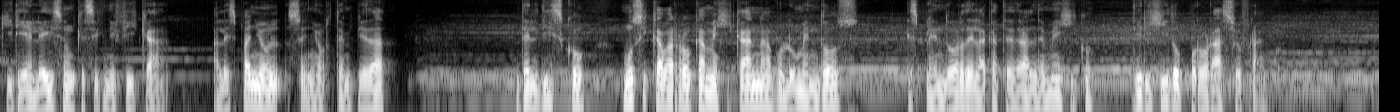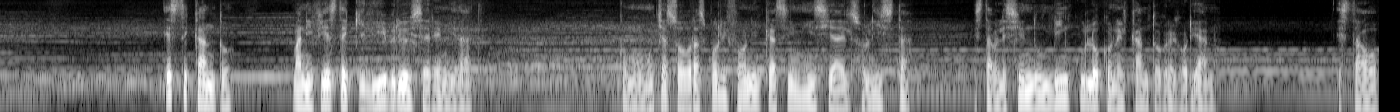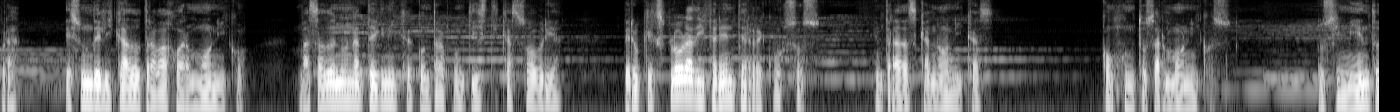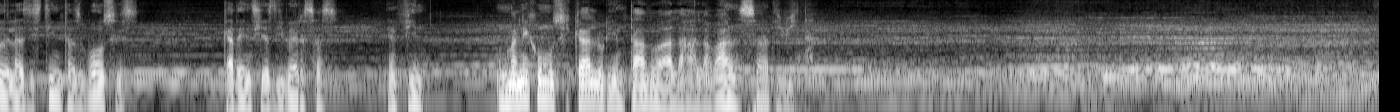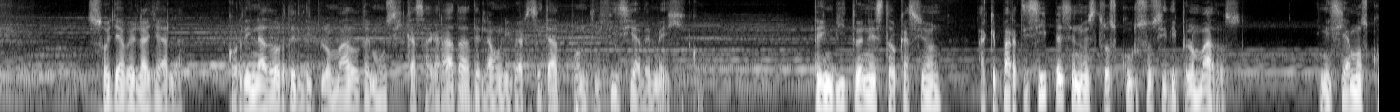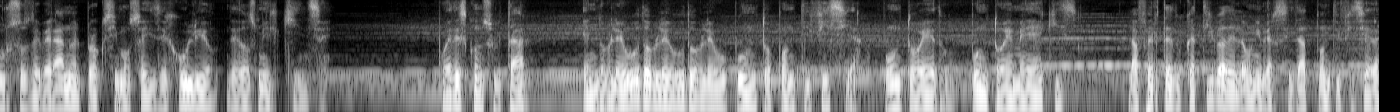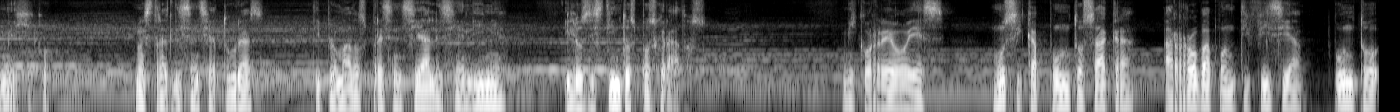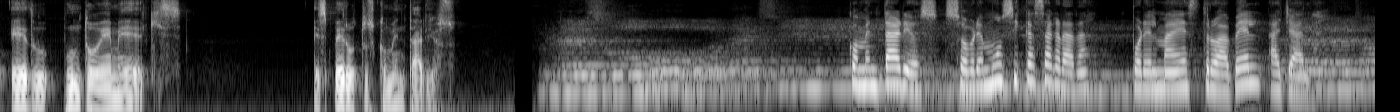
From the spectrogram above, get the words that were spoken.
Kyrie eleison que significa al español Señor ten piedad. Del disco Música Barroca Mexicana, volumen 2, Esplendor de la Catedral de México, dirigido por Horacio Franco. Este canto manifiesta equilibrio y serenidad. Como muchas obras polifónicas inicia el solista, estableciendo un vínculo con el canto gregoriano. Esta obra es un delicado trabajo armónico, basado en una técnica contrapuntística sobria, pero que explora diferentes recursos, entradas canónicas, conjuntos armónicos, lucimiento de las distintas voces, cadencias diversas, en fin, un manejo musical orientado a la alabanza divina. Soy Abel Ayala, coordinador del Diplomado de Música Sagrada de la Universidad Pontificia de México. Te invito en esta ocasión a que participes en nuestros cursos y diplomados. Iniciamos cursos de verano el próximo 6 de julio de 2015. Puedes consultar en www.pontificia.edu.mx la oferta educativa de la Universidad Pontificia de México, nuestras licenciaturas, diplomados presenciales y en línea y los distintos posgrados. Mi correo es música.sacra.pontificia.edu.mx. Espero tus comentarios. Comentarios sobre música sagrada por el maestro Abel Ayala.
